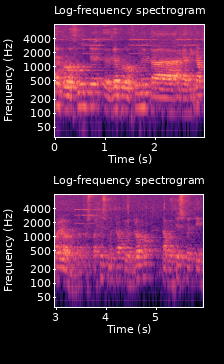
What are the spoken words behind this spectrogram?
αλλά δεν, δεν προωθούν τα εργατικά προϊόντα. Να προσπαθήσουμε κάποιο τρόπο να βοηθήσουμε την,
